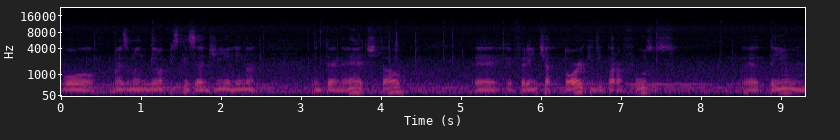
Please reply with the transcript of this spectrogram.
Vou mais ou menos dar uma pesquisadinha ali na internet e tal, é, referente a torque de parafusos, é, tem, um,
